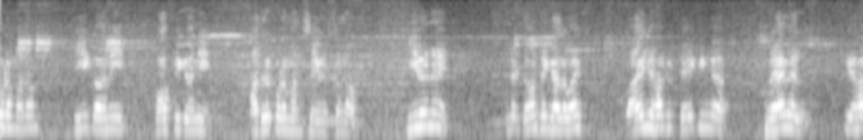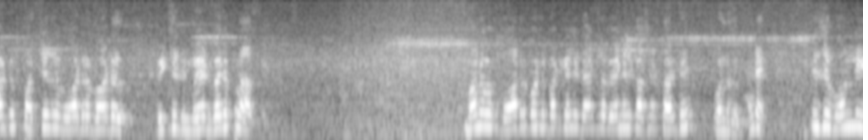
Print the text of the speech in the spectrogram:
కూడా మనం టీ కానీ కాఫీ కానీ అదర్ కూడా మనం సేవిస్తున్నాం. ఈవెనే అంటే don't think otherwise while you have to taking travel you to to a water bottle which is made by the plastic మనం ఒక వాటర్ బాటిల్ పట్టుకెళ్ళి దాంట్లో వేడి నీళ్ళు కాసిన తాగితే ఉండదు. అంటే it is only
